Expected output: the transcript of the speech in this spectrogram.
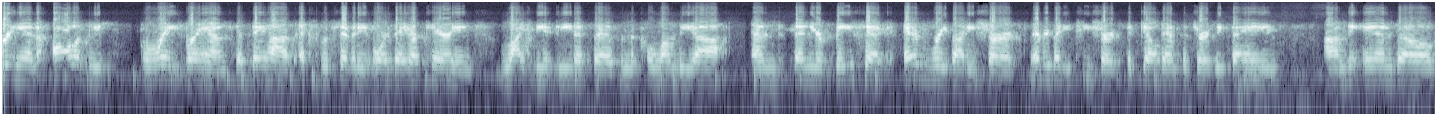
bring in all of these great brands that they have exclusivity or they are carrying, like the Adidas's and the Columbia, and then your basic everybody shirts, everybody T-shirts, the Gildan's, the Jersey Thames, um, the Anvils,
